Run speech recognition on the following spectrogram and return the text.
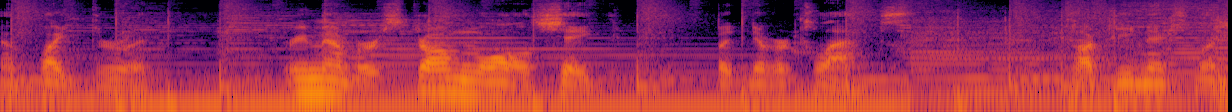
and fight through it. Remember, strong walls shake, but never collapse. Talk to you next Monday.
